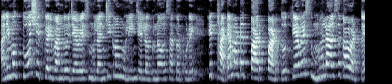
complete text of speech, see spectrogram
आणि मग तो शेतकरी बांधव ज्यावेळेस मुलांचे किंवा मुलींचे लग्न साखरपुडे हे थाटामाटात पार पाडतो त्यावेळेस तुम्हाला असं का वाटतंय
